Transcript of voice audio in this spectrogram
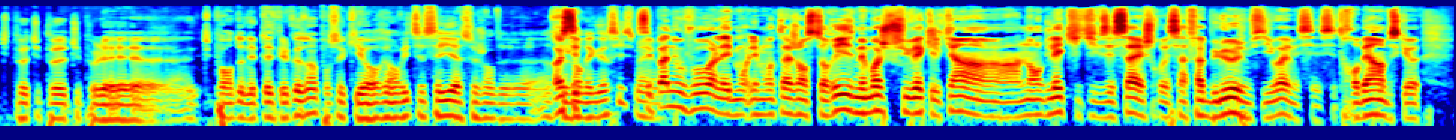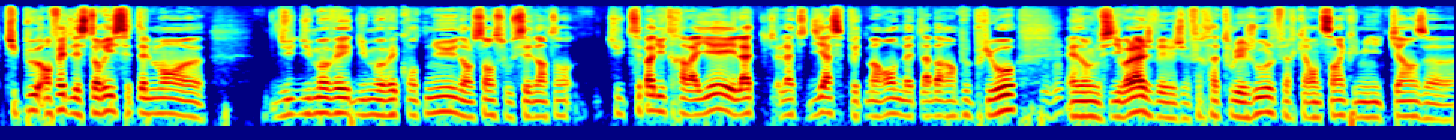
tu peux, tu peux, tu peux les, euh, tu peux en donner peut-être quelques-uns pour ceux qui auraient envie de s'essayer à ce genre de, à ce Ouais, c'est- genre d'exercice. mais- C'est pas nouveau hein, les, mon- les montages en stories, mais moi je suivais quelqu'un, un, anglais qui, qui faisait ça et je trouvais ça fabuleux. Je me suis dit ouais mais c'est trop bien parce que tu peux, en fait les stories c'est tellement, euh, du, du mauvais du mauvais contenu dans le sens où c'est tu c'est pas du travailler et là tu- là tu te dis ah ça peut être marrant de mettre la barre un peu plus haut Mhm. et donc je me suis dit voilà je vais je vais faire ça tous les jours je vais faire 45 1 minute 15 euh,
